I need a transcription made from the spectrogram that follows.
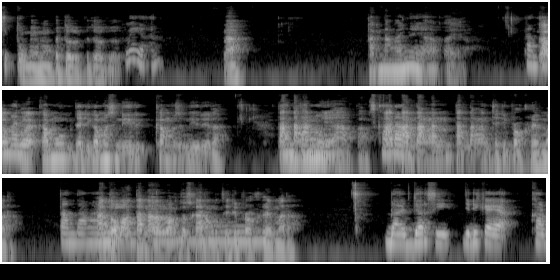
gitu. Memang betul betul betul. Iya kan? Tantangannya ya apa ya? Tantangan. kalau kamu jadi kamu sendiri kamu sendiri lah tantanganmu Tantangan ya apa? sekarang. tantangan tantangan jadi programmer. Tantangan atau tantangan waktu sekarang jadi programmer belajar sih. Jadi kayak kan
